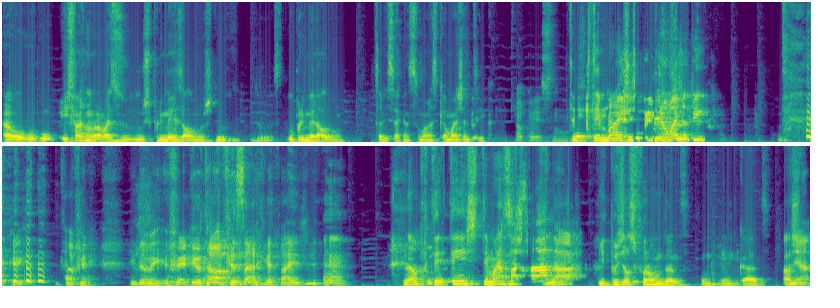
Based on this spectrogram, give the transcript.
é o, o- isto faz-me lembrar mais os, os primeiros álbuns do, do- o primeiro álbum 30 Seconds to Mars, que é o mais antigo. Ok, isso não. Tem- que tem O mais primeiro, o primeiro é o mais antigo. ok, está bem. Ainda bem, é que eu estava a pensar, capaz. Não, porque tem, tem, isto- tem mais isto. Passada! E depois eles foram mudando um, um bocado. Acho Yeah.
